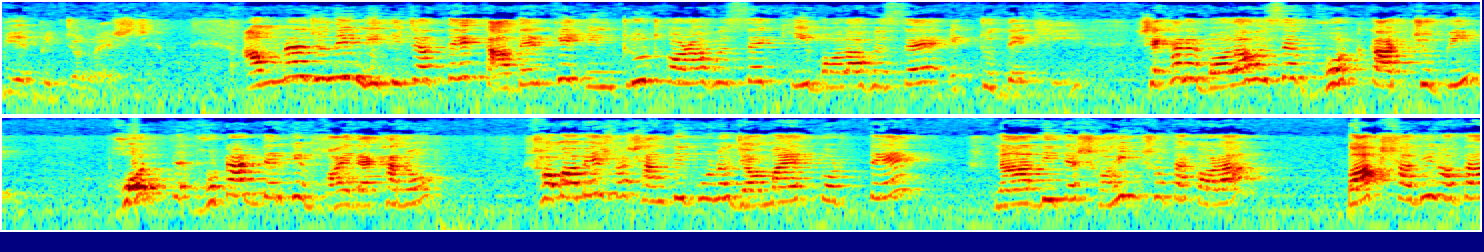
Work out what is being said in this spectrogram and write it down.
বিএনপির জন্য এসছে। আমরা যদি নীতিটাতে কাদেরকে ইনক্লুড করা হয়েছে, কি বলা হয়েছে, একটু দেখি। সেখানে বলা হয়েছে ভোট কারচুপি, ভোট, ভোটারদেরকে ভয় দেখানো, সমাবেশ বা শান্তিপূর্ণ জমায়েত করতে না দিতে সহিংসতা করা, বাক স্বাধীনতা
